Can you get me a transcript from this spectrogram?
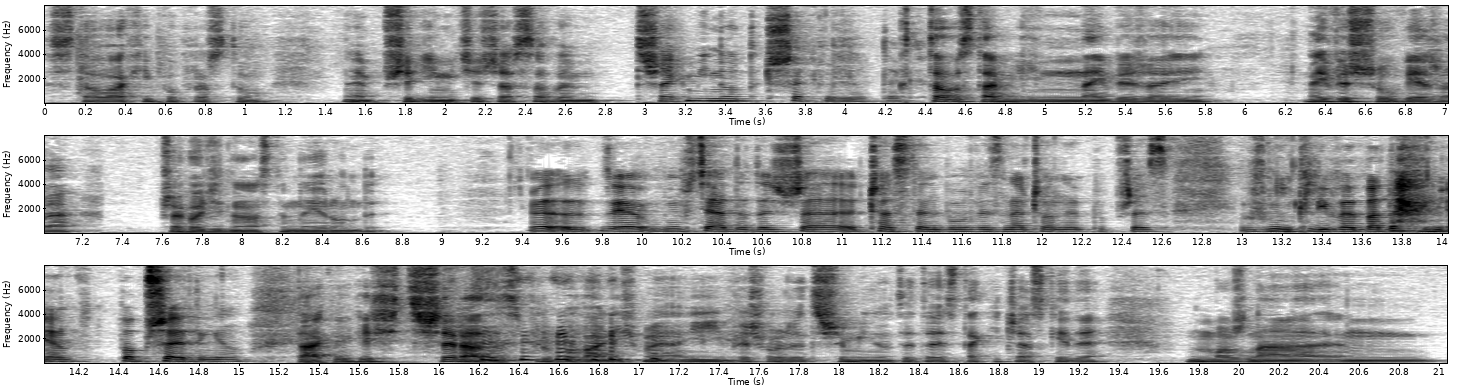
stołach i po prostu E, przy limicie czasowym 3 minut. 3 minut, tak. Kto ustawi najwyżej, najwyższą wieżę, przechodzi do następnej rundy. E, ja bym chciała dodać, że czas ten był wyznaczony poprzez wnikliwe badania poprzednio. Tak, jakieś trzy razy spróbowaliśmy i wyszło, że trzy minuty to jest taki czas, kiedy można mm,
